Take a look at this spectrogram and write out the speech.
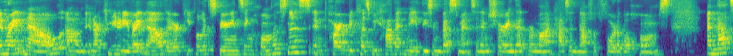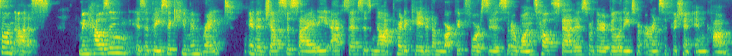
And right now, um, in our community right now, there are people experiencing homelessness in part because we haven't made these investments in ensuring that Vermont has enough affordable homes. And that's on us. I mean, housing is a basic human right. In a just society, access is not predicated on market forces or one's health status or their ability to earn sufficient income.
